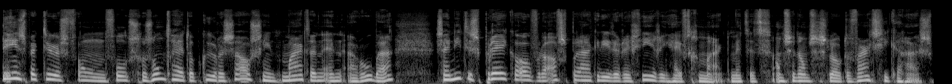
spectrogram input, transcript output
De inspecteurs van Volksgezondheid op Curaçao, Sint Maarten en Aruba... zijn niet te spreken over de afspraken die de regering heeft gemaakt... met het Amsterdamse Slotervaartziekenhuis.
